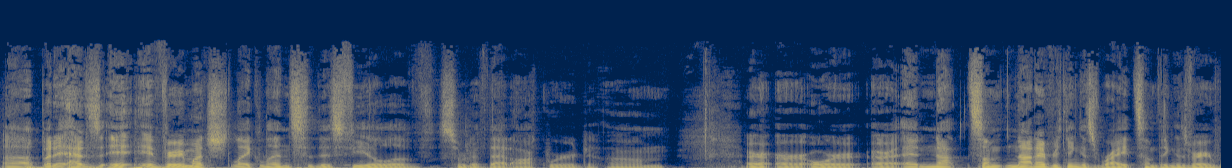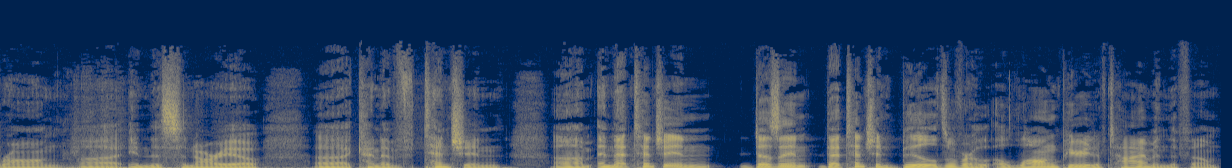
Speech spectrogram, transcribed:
Uh, but it has it, it very much like lends to this feel of sort of that awkward. Um, or, or, or, or not some, not everything is right. Something is very wrong, uh, in this scenario, uh, kind of tension. Um, and that tension doesn't that tension builds over a, a, long period of time in the film.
